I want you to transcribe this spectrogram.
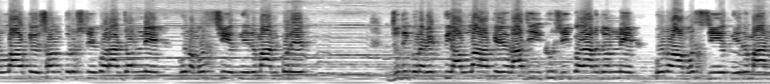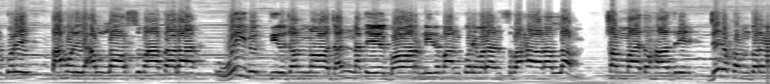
আল্লাহকে সন্তুষ্টি করার জন্য কোন মসজিদ নির্মাণ করে, যদি কোনো ব্যক্তি আল্লাহকে রাজি খুশি করার জন্য কোন মসজিদ নির্মাণ করে, তাহলে আল্লাহ সুবহানাহু ওই ব্যক্তির জন্য জান্নাতে গড় নির্মাণ করে বলেন সুবহানাল্লাহ। সম্মানিত হাজরিন, যেরকম ধরেন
